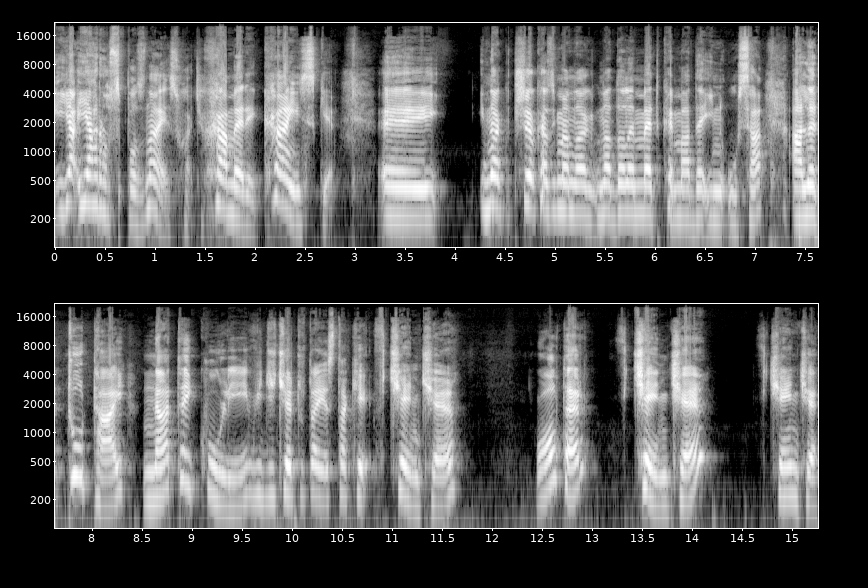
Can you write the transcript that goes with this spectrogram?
ja, ja rozpoznaję, słuchajcie, amerykańskie. Y, I na, przy okazji ma na, na dole metkę Made in USA, ale tutaj na tej kuli, widzicie, tutaj jest takie wcięcie. Walter, wcięcie, wcięcie.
